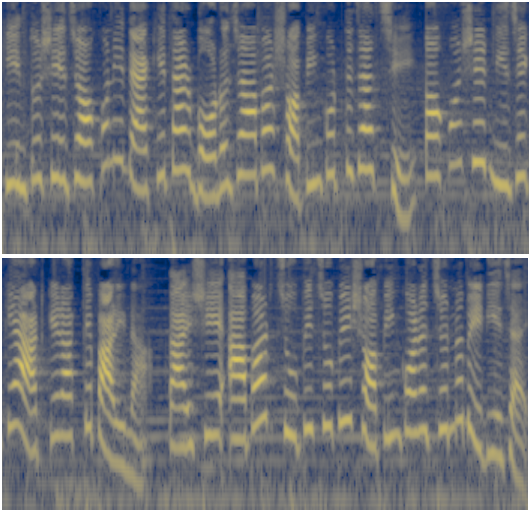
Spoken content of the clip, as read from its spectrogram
কিন্তু সে যখনই দেখে তার বড় যা আবার শপিং করতে যাচ্ছে, তখন সে নিজেকে আটকে রাখতে পারে না। তাই সে আবার চুপি চুপি শপিং করার জন্য বেরিয়ে যায়।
